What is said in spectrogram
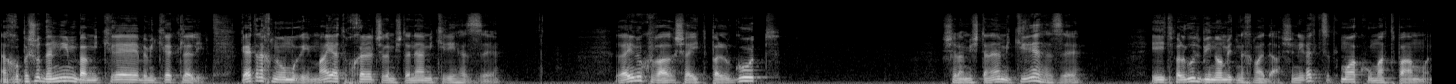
אנחנו פשוט דנים במקרה, במקרה כללי. כעת אנחנו אומרים, מהי התוחלת של המשתנה המקרי הזה? ראינו כבר שההתפלגות של המשתנה המקרי הזה היא התפלגות בינומית נחמדה, שנראית קצת כמו עקומת פעמון.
